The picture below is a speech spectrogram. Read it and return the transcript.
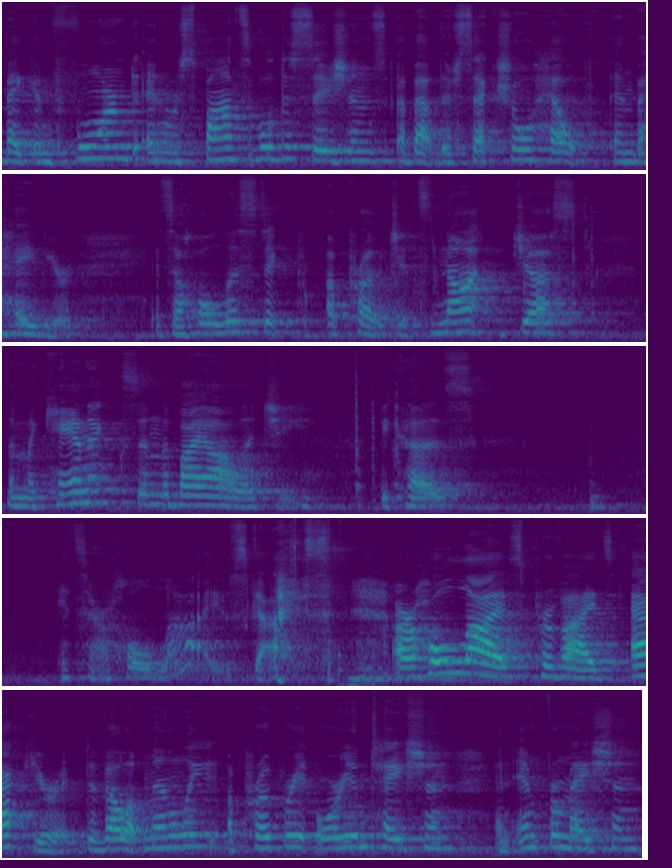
make informed and responsible decisions about their sexual health and behavior. It's a holistic approach. It's not just the mechanics and the biology, because it's our whole lives, guys. Our whole lives provides accurate, developmentally appropriate orientation and information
